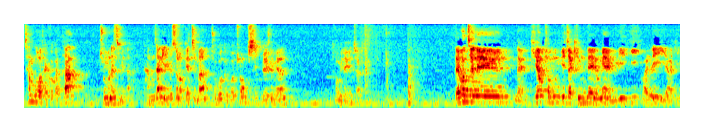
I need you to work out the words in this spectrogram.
참고가 될 것 같아 주문했습니다. 당장 읽을 수는 없겠지만 두고두고 조금씩 읽으면 도움이 되겠죠. 네 번째는 네, 기업 전문 기자 김대영의 위기 관리 이야기.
